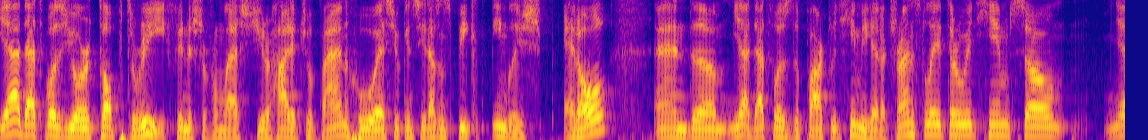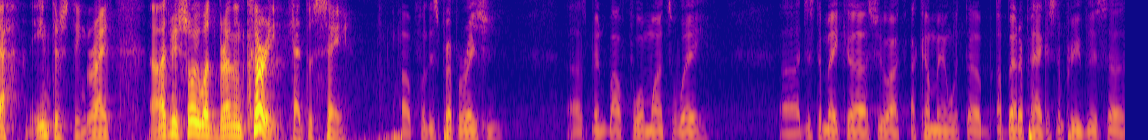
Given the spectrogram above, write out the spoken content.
Yeah, that was your top three finisher from last year, Hadi Choopan, who, as you can see, doesn't speak English at all. And um, yeah, that was the part with him. He had a translator with him, so yeah, interesting, right? Uh, let me show you what Brandon Curry had to say. Uh, for this preparation, uh, it's been about four months away. Uh, just to make uh, sure I, I, come in with a, a better package than previous uh,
